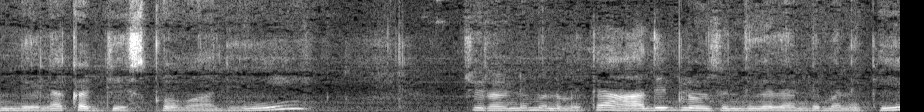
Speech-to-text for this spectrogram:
ఉండేలా కట్ చేసుకోవాలి. చూడండి మనమైతే ఆది బ్లౌజ్ ఉంది కదండి మనకి.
